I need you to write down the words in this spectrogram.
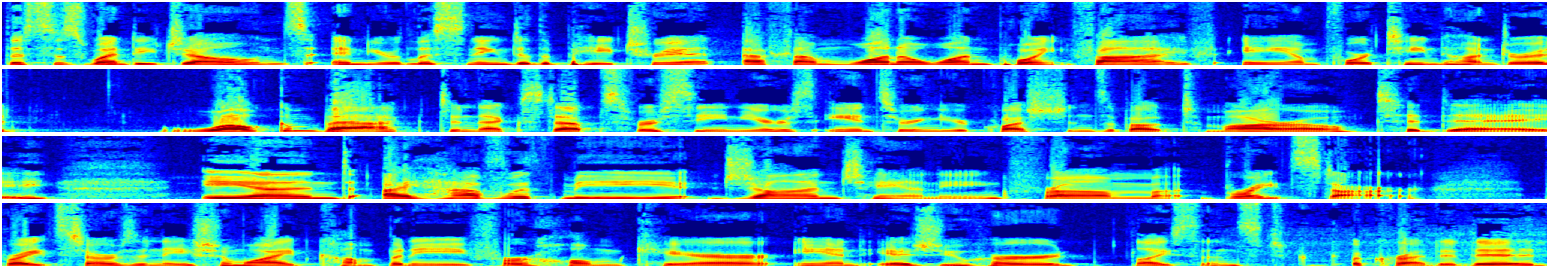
This is Wendy Jones, and you're listening to The Patriot, FM 101.5, AM 1400. Welcome back to Next Steps for Seniors, answering your questions about tomorrow, today. And I have with me John Channing from BrightStar. BrightStar is a nationwide company for home care, and as you heard, licensed, accredited,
